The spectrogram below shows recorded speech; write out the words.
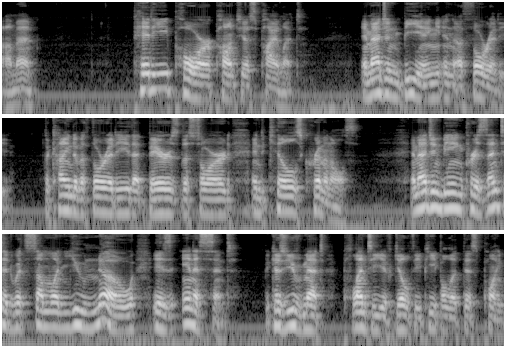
Amen. Pity poor Pontius Pilate. Imagine being in authority, the kind of authority that bears the sword and kills criminals. Imagine being presented with someone you know is innocent, because you've met plenty of guilty people at this point,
